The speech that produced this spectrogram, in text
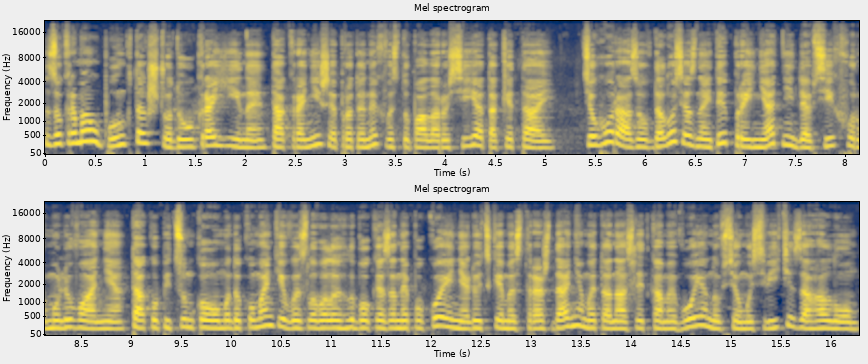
зокрема у пунктах щодо України. Так раніше проти них виступала Росія та Китай. Цього разу вдалося знайти прийнятні для всіх формулювання. Так у підсумковому документі висловили глибоке занепокоєння людськими стражданнями та наслідками воєн у всьому світі загалом.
